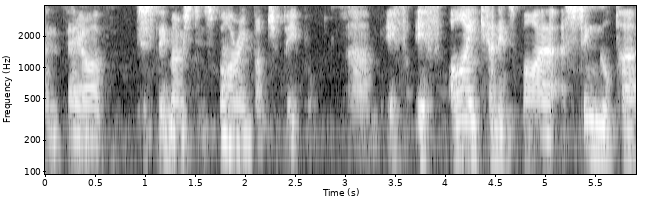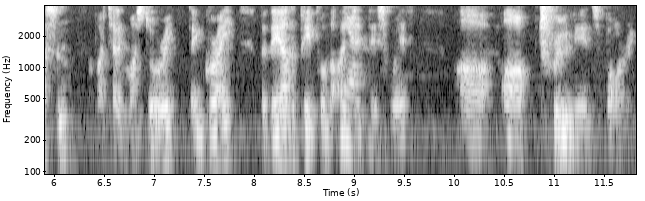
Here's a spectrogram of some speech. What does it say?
and they are just the most inspiring bunch of people. Um, if, if I can inspire a single person by telling my story, then great. But the other people that I Yeah. did this with are, are truly inspiring.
